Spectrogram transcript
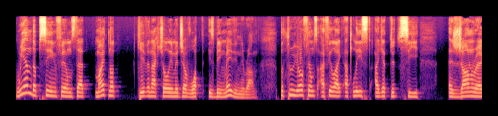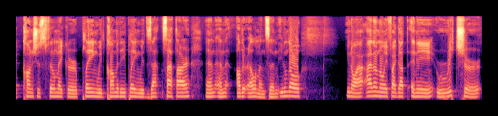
we end up seeing films that might not give an actual image of what is being made in Iran. But through your films, I feel like at least I get to see a genre conscious filmmaker playing with comedy, playing with satire and, and other elements. And even though you know, I, I don't know if I got any richer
